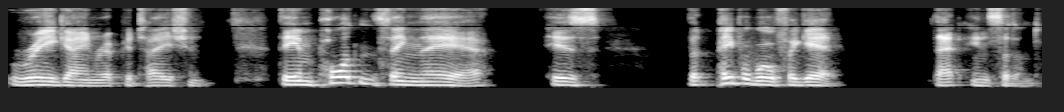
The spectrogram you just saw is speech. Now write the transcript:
regain reputation. The important thing there is that people will forget that incident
